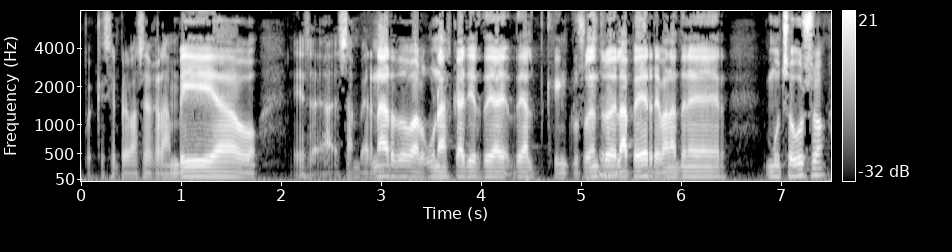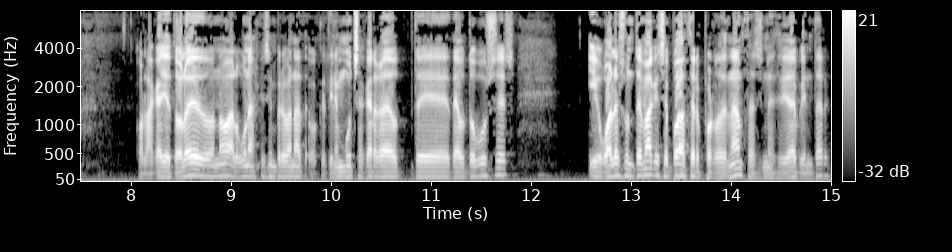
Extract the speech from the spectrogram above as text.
pues que siempre va a ser Gran Vía o eh, San Bernardo, algunas calles de, de que incluso dentro del APR van a tener mucho uso, o la calle Toledo, ¿no? Algunas que siempre van a, o que tienen mucha carga de, de- de autobuses. Igual es un tema que se puede hacer por ordenanza sin necesidad de pintar.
